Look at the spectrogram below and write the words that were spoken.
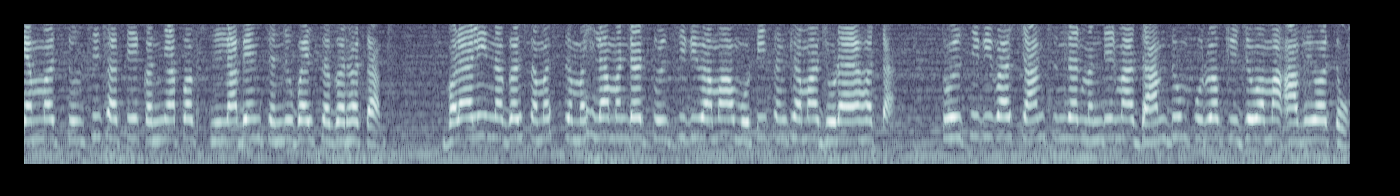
તેમજ તુલસી સાથે કન્યાપક્ષ લીલાબેન ચંદુભાઈ સગર હતા. વડાલી નગર સમસ્ત મહિલા મંડળ તુલસી વિવાહમાં મોટી સંખ્યામાં જોડાયા હતા. તુલસી વિવાહ શ્યામ સુંદર મંદિરમાં ધામધૂમપૂર્વક યોજવામાં આવ્યો હતો.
